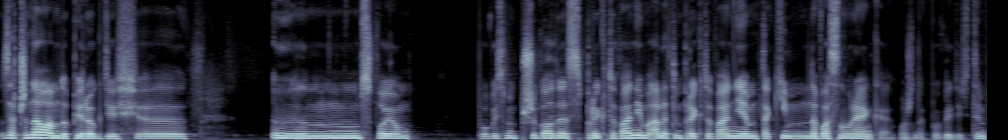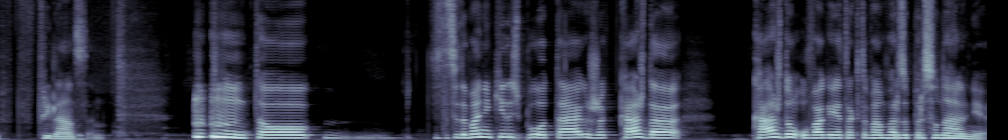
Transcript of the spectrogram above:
zaczynałam dopiero gdzieś y, y, swoją powiedzmy przygodę z projektowaniem, ale tym projektowaniem takim na własną rękę, można tak powiedzieć, tym freelancem. to zdecydowanie kiedyś było tak, że każda, każdą uwagę ja traktowałam bardzo personalnie.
